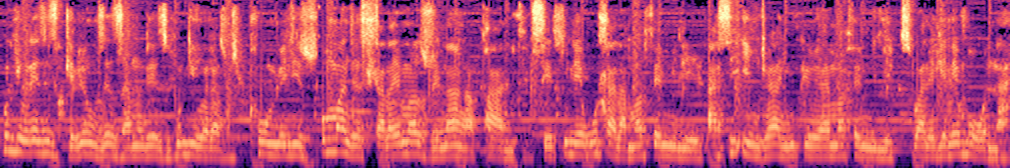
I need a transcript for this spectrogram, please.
Kuliwe lezi zigebengu zezano lezi kuliwe lazo siphume elizwe umanje sihlala emazweni angaphandle sehluleke ukuhlala amafemili ethu asi-enjoyanga impilo yamafemili sibalekele bona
